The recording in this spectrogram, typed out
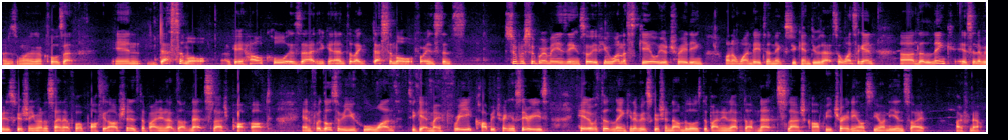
I just want to close that in decimal. Okay, how cool is that? You can enter like decimal, for instance. Super, super amazing. So if you want to scale your trading on a one day to the next, you can do that. So once again, uh, the link is in the video description. You want to sign up for a pocket option. It's thebinarylab.net slash pocopt. And for those of you who want to get my free copy trading series, head over to the link in the video description down below. It's thebinarylab.net slash copy trading. I'll see you on the inside. Bye for now.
